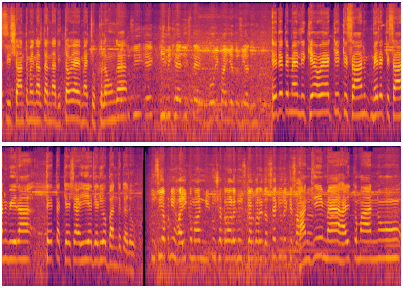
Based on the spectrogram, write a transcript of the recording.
ਸੀ ਸ਼ਾਂਤਮਈ ਨਾਲ ਧਰਨਾ ਦਿੱਤਾ ਹੋਇਆ ਹੈ ਮੈਂ ਚੁੱਕ ਲਵਾਂਗਾ ਤੁਸੀਂ ਇਹ ਕੀ ਲਿਖਿਆ ਜੀ ਇਸ ਤੇ? ਗੋਰੀ ਪਾਈ ਹੈ ਤੁਸੀਂ ਅੱਜ? ਇਹਦੇ ਤੇ ਮੈਂ ਲਿਖਿਆ ਹੋਇਆ ਕਿ ਕਿਸਾਨ ਮੇਰੇ ਕਿਸਾਨ ਵੀਰਾਂ ਤੇ ਧੱਕੇਸ਼ਾਹੀ ਹੈ ਜਿਹੜੀ ਉਹ ਬੰਦ ਕਰੋ। ਤੁਸੀਂ ਆਪਣੀ ਹਾਈ ਕਮਾਂਡ ਨੀਟੂ ਸ਼ਟਰ ਵਾਲੇ ਨੂੰ ਇਸ ਗੱਲ ਬਾਰੇ ਦੱਸਿਆ ਕਿ ਉਹਦੇ ਕਿਸਾਨ ਹਾਂਜੀ ਮੈਂ ਹਾਈ ਕਮਾਨ ਨੂੰ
